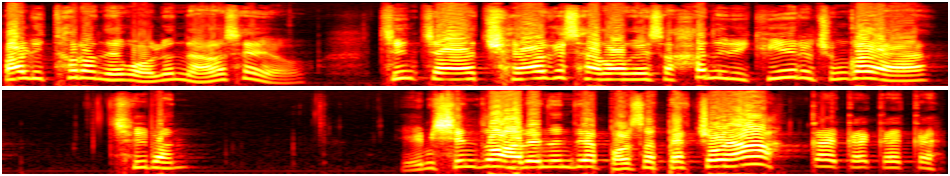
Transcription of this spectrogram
빨리 털어내고 얼른 나으세요. 진짜 최악의 상황에서 하늘이 기회를 준 거야. 7번 임신도 안 했는데 벌써 백조야? 깔깔깔깔.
